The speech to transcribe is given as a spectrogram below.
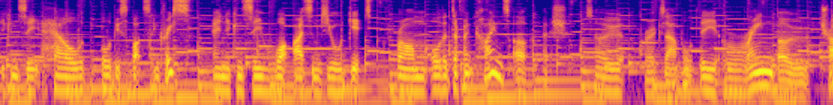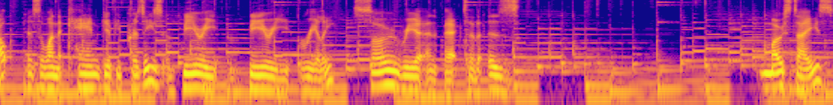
you can see how all these spots increase and you can see what items you'll get from all the different kinds of fish. So for example, the rainbow trout is the one that can give you prizzies very, very rarely. So rare, in fact, that it is most days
